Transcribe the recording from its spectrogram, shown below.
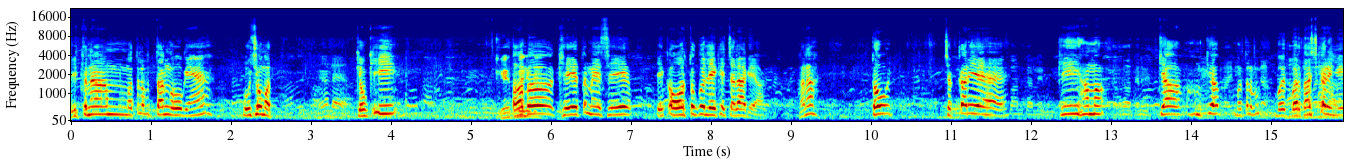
इतना हम मतलब तंग हो गए हैं पूछो मत। क्योंकि अब खेत में से एक औरतों को लेके चला गया है ना? तो चक्कर यह है कि हम क्या हम क्या मतलब बर्दाश्त करेंगे?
